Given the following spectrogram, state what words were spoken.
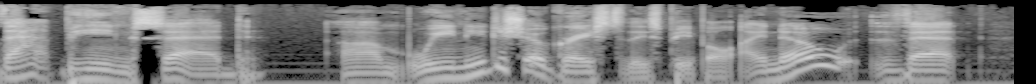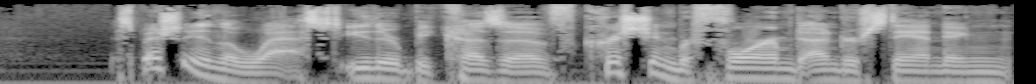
That being said, um, we need to show grace to these people. I know that, especially in the West, either because of Christian Reformed understanding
